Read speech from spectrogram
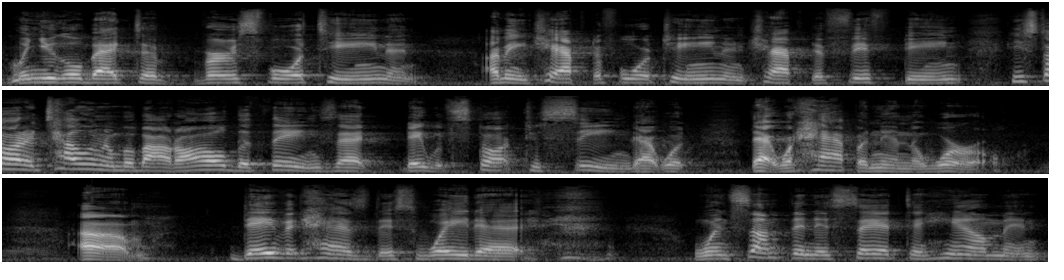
When you go back to verse 14 and I mean, chapter 14 and chapter 15, he started telling them about all the things that they would start to see that would, that would happen in the world. Um, David has this way that when something is said to him and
